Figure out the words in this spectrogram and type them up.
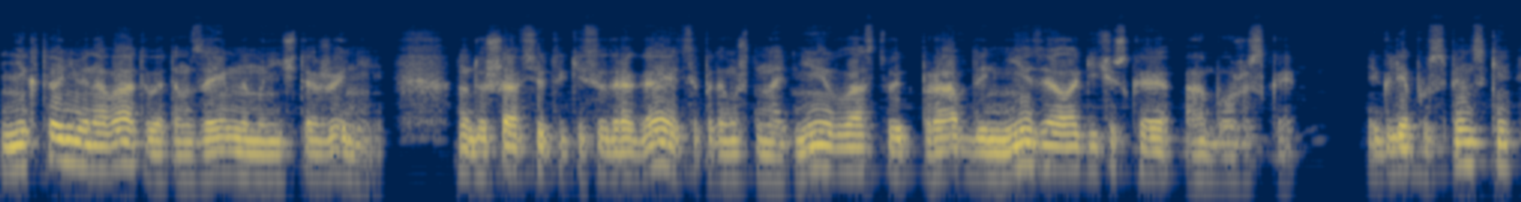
Никто не виноват в этом взаимном уничтожении, но душа все-таки содрогается, потому что над ней властвует правда не зоологическая, а божеская. И Глеб Успенский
